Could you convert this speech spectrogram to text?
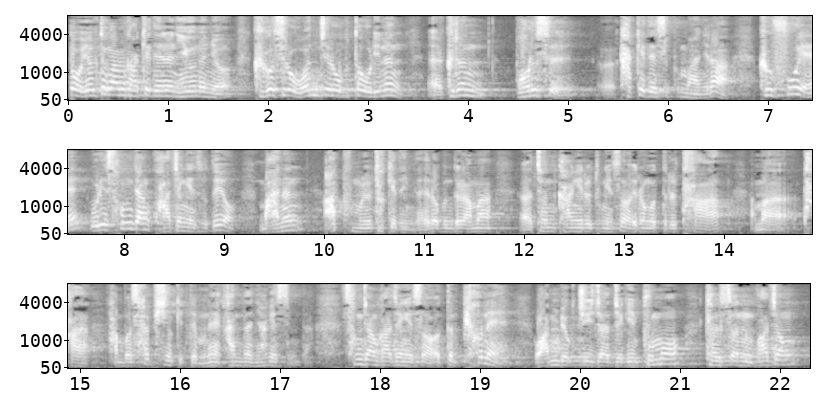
또 열등감을 갖게 되는 이유는요, 그것으로 원죄로부터 우리는 그런 버릇을 어, 갖게 됐을 뿐만 아니라 그 후에 우리 성장 과정에서도요 많은 아픔을 겪게 됩니다. 여러분들 아마 어, 전 강의를 통해서 이런 것들을 다 아마 다 한번 살피셨기 때문에 간단히 하겠습니다. 성장 과정에서 어떤 편의 완벽주의자적인 부모 결선 과정,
